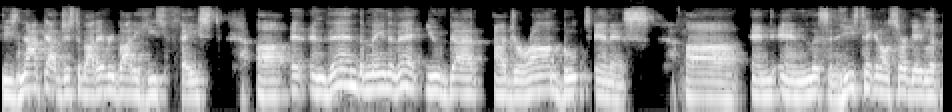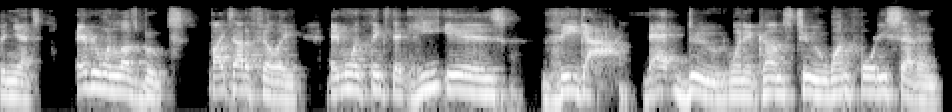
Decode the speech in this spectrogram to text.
He's knocked out just about everybody he's faced. Uh, and, and, then the main event, you've got uh, Boots Ennis. Uh, and, and listen, he's taking on Sergey Lipinets. Everyone loves Boots, fights out of Philly. Everyone thinks that he is the guy, that dude when it comes to 147.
